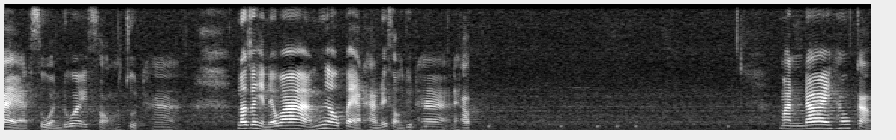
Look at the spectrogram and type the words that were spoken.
8ส่วนด้วย2.5เราจะเห็นได้ว่าเมื่อเอา8หารด้วย2.5นะครับ มันได้เท่ากับ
